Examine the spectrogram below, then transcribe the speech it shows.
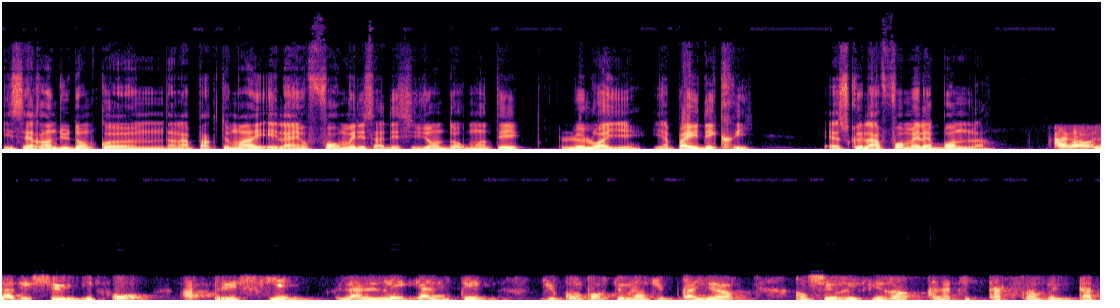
Il s'est rendu donc euh, dans l'appartement et il a informé de sa décision d'augmenter le loyer. Il n'y a pas eu d'écrit. Est-ce que la forme, est bonne là? Alors là-dessus, il faut apprécier la légalité du comportement du bailleur en se référant à l'article 424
